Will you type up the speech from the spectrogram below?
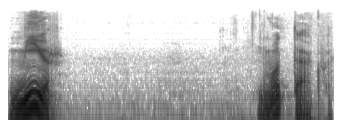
мир – вот так вот.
